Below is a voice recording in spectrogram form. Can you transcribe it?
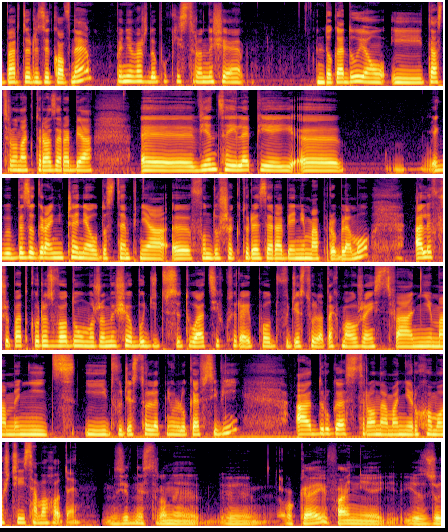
bardzo ryzykowne, ponieważ dopóki strony się dogadują i ta strona, która zarabia y, więcej, lepiej, y, jakby bez ograniczenia udostępnia y, fundusze, które zarabia, nie ma problemu, ale w przypadku rozwodu możemy się obudzić w sytuacji, w której po 20 latach małżeństwa nie mamy nic i 20-letnią lukę w CV, a druga strona ma nieruchomości i samochody. Z jednej strony y, ok, fajnie jest, że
